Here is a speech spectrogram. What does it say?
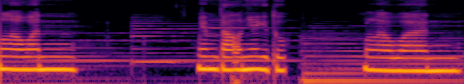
melawan mentalnya gitu. Melawan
